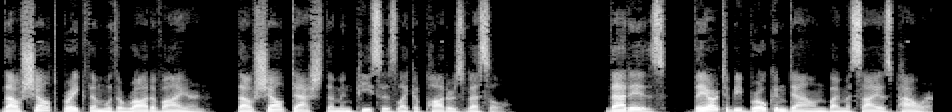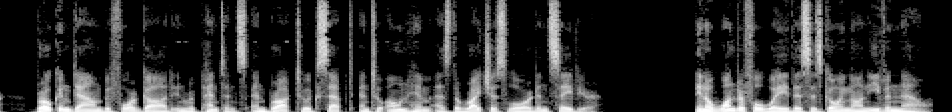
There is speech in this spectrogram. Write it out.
Thou shalt break them with a rod of iron, thou shalt dash them in pieces like a potter's vessel. That is, they are to be broken down by Messiah's power, broken down before God in repentance and brought to accept and to own Him as the righteous Lord and Savior. In a wonderful way this is going on even now.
